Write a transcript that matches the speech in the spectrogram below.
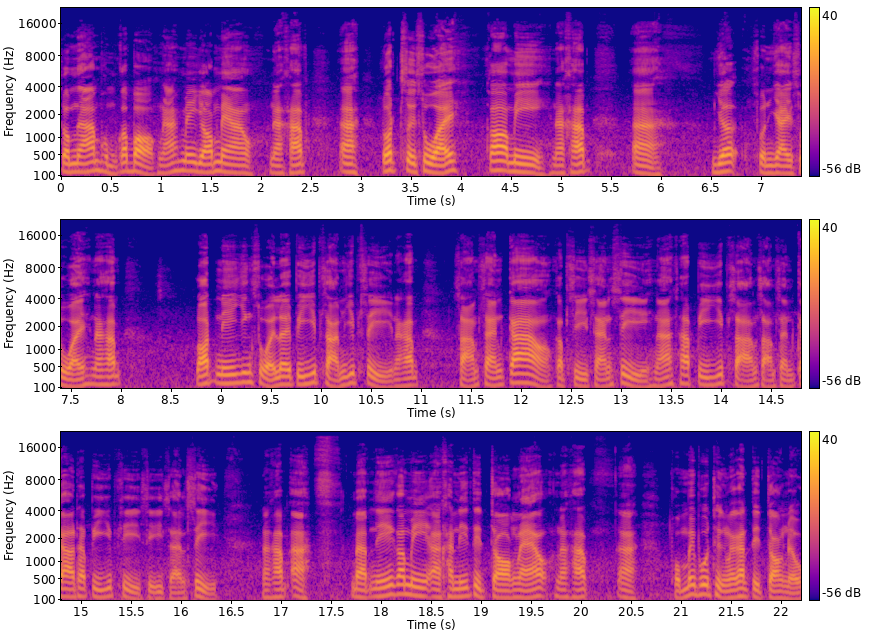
จมน้ำผมก็บอกนะ ไม่ย้อมแมวนะครับอะรถสวยๆ ก็มีนะครับอ่าเยอะส่วนใหญ่สวยนะครับรถนี้ยิ่งสวยเลยปี 23 24 นะครับ3 9 0 0กับ 4 4 0 0นะ ถ้าปี 23 3 9 0 0ถ้าปี 24 4 4 0 0นะครับอะแบบนี้ก็มีอะคันนี้ติดจองแล้วนะครับอะผมไม่พูดถึงแล้วกันติดจองเดี๋ยว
